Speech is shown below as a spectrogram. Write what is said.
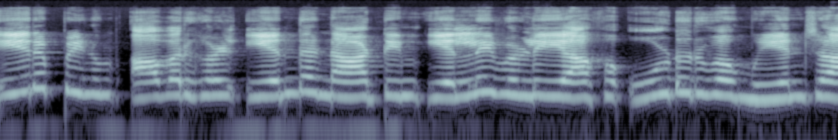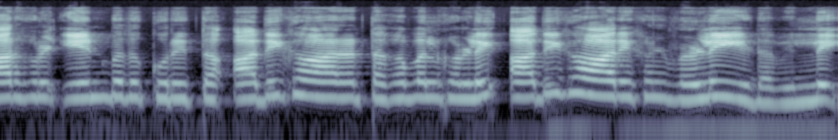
இருப்பினும் அவர்கள் எந்த நாட்டின் எல்லை வழியாக ஊடுருவ முயன்றார்கள் என்பது குறித்த அதிகார தகவல்களை அதிகாரிகள் வெளியிடவில்லை.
